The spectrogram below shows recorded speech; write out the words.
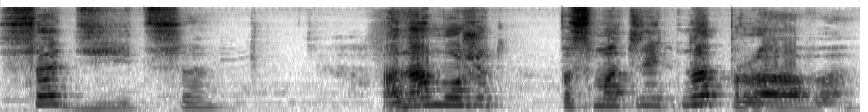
садиться, она может посмотреть направо,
